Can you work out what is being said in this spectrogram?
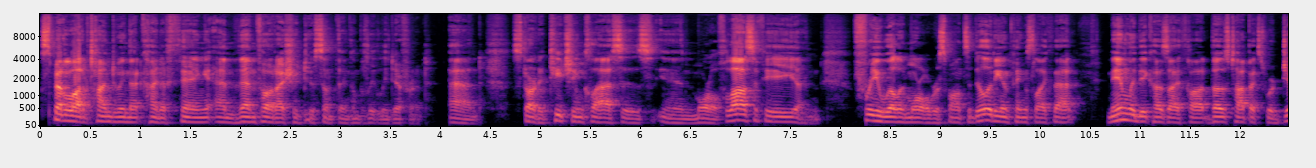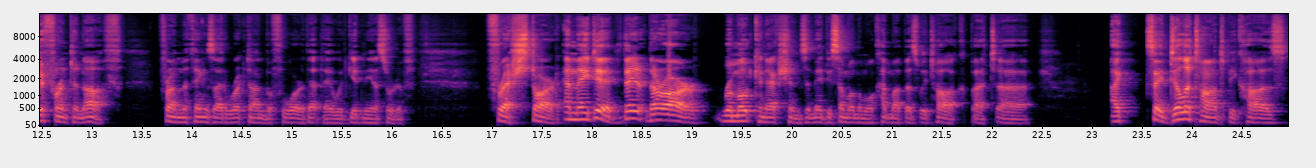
spent a lot of time doing that kind of thing and then thought I should do something completely different and started teaching classes in moral philosophy and free will and moral responsibility and things like that, mainly because I thought those topics were different enough from the things I'd worked on before that they would give me a sort of fresh start. And they did. They, there are remote connections, and maybe some of them will come up as we talk. But uh, I say dilettante because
